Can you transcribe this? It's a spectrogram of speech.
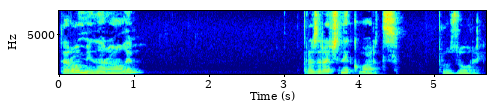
Таро мінерали. Прозрачний кварц. Прозорий.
